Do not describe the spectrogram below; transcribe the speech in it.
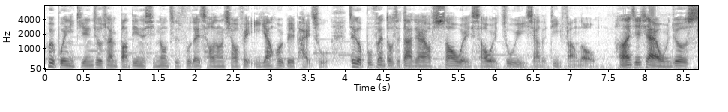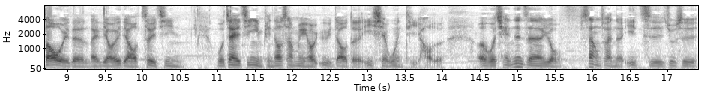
会不会你今天就算绑定的行动支付在超商消费一样会被排除，这个部分都是大家要稍微稍微注意一下的地方喽。好，那接下来我们就稍微的来聊一聊最近我在经营频道上面有遇到的一些问题。好了。呃，我前阵子呢有上传了一支，就是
